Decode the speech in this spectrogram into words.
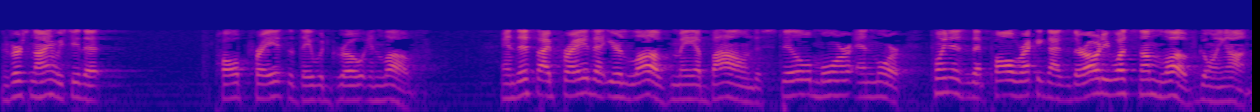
In verse 9, we see that Paul prays that they would grow in love. And this I pray that your love may abound still more and more. Point is that Paul recognizes there already was some love going on,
